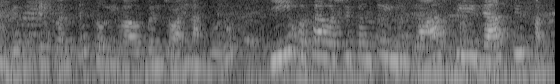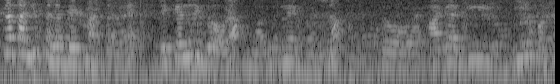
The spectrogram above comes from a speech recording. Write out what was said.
ನಿಮಗೆ ಮೆಸೇಜ್ ಬರುತ್ತೆ. ಸೊ ನೀವು ಅವಾಗ ಬಂದು ಜಾಯಿನ್ ಆಗ್ಬೋದು. ಈ ಹೊಸ ವರ್ಷಕ್ಕಂತೂ ಇನ್ನು ಜಾಸ್ತಿ ಜಾಸ್ತಿ ಸಖತ್ತಾಗಿ ಸೆಲೆಬ್ರೇಟ್ ಮಾಡ್ತಾ ಇದ್ದಾರೆ. ಯಾಕೆಂದ್ರೆ ಇದು ಅವರ ಮೊದಲನೇ ವರ್ಷ. ಸೊ ಹಾಗಾಗಿ ಈ ಹೊಸ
